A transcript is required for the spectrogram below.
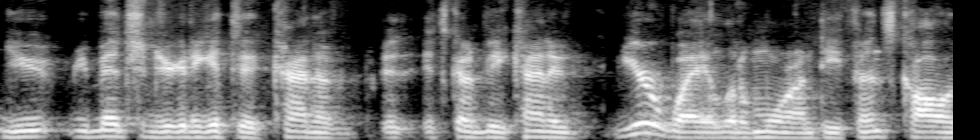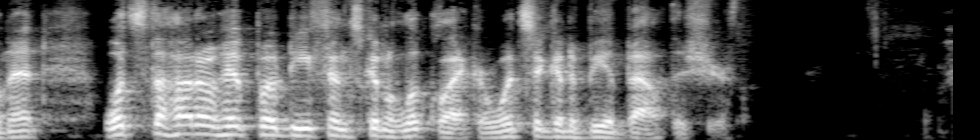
you you mentioned you're going to get to kind of it's going to be kind of your way a little more on defense, calling it. What's the Hutto Hippo defense going to look like, or what's it going to be about this year?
